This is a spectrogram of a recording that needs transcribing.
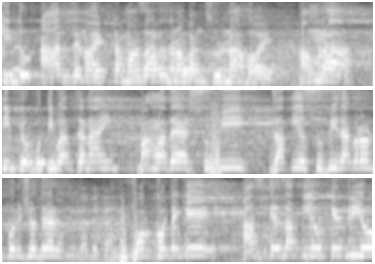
কিন্তু আর যেন একটা মাজার যেন বাংসুর না হয়, আমরা তীব্র প্রতিবাদ জানাই বাংলাদেশ সুফি, জাতীয় সুফি জাগরণ পরিষদের পক্ষ থেকে। আজকে জাতীয় কেন্দ্রীয়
